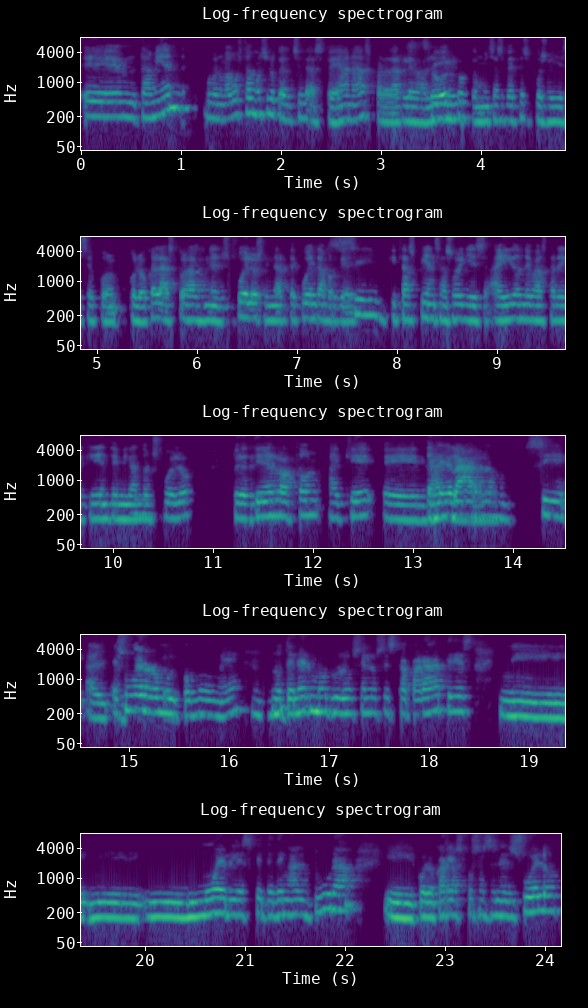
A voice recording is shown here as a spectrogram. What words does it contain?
Eh, también, bueno, me ha gustado mucho lo que has hecho de las peanas para darle valor, porque muchas veces, pues, oye, se colocan las cosas en el suelo sin darte cuenta, porque quizás piensas, oye, es ahí donde va a estar el cliente mirando el suelo, pero tienes razón, hay que eh, darle Sí, es un error muy común, ¿eh? No tener módulos en los escaparates, ni, muebles que te den altura y colocar las cosas en el suelo,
